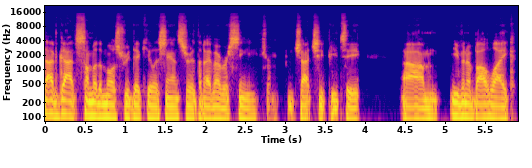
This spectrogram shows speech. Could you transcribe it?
I've got some of the most ridiculous answers that I've ever seen from from ChatGPT, um, even about like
